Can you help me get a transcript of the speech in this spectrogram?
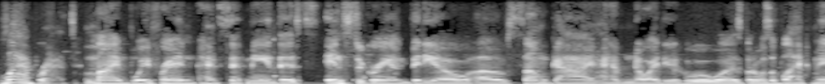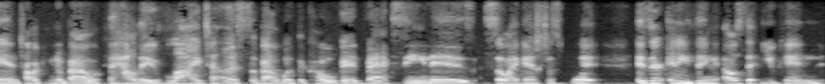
lab rats. My boyfriend had sent me this Instagram video of some guy. I have no idea who it was, but it was a black man talking about how they've lied to us about what the COVID vaccine is. So I guess just what is there anything else that you can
